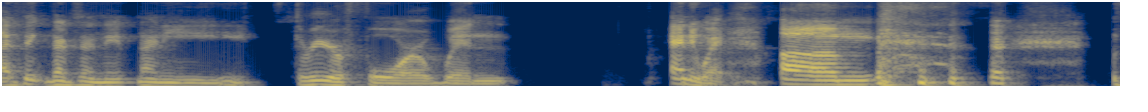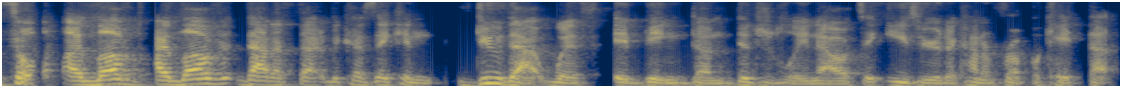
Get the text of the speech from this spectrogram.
I think 1993 or four when. Anyway, um, so I loved I loved that effect because they can do that with it being done digitally now. It's easier to kind of replicate that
